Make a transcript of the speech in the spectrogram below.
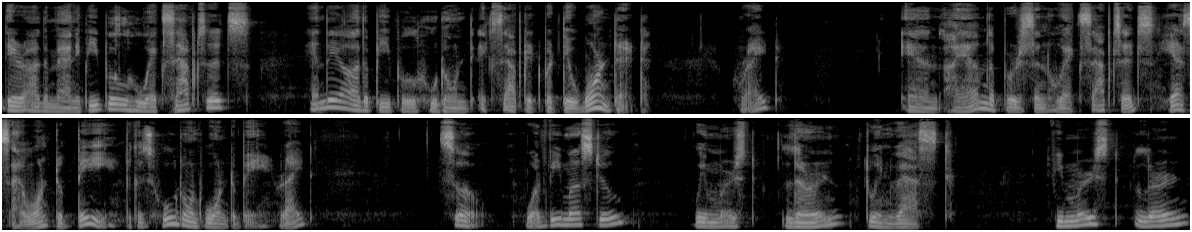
there are the many people who accept it, and there are the people who don't accept it but they want it, right? and I am the person who accepts it. Yes, I want to be because who don't want to be, right? So, what we must do, we must learn to invest. We must learn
